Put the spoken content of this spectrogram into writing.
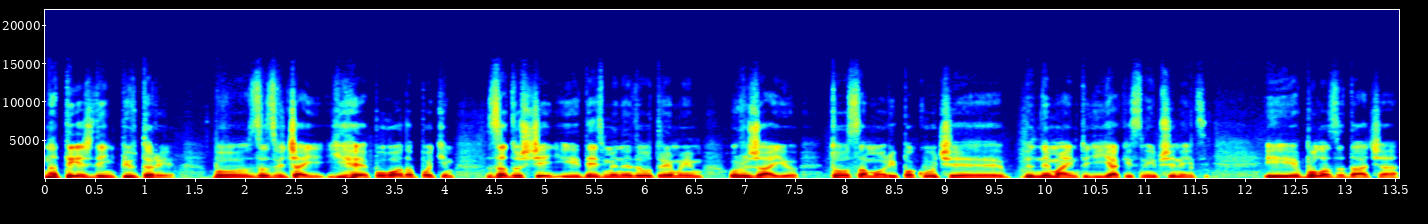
на тиждень-півтори. Бо зазвичай є погода, потім задощить, і десь ми не доотримуємо урожаю того самого ріпаку, чи не маємо тоді якісної пшениці. І була задача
